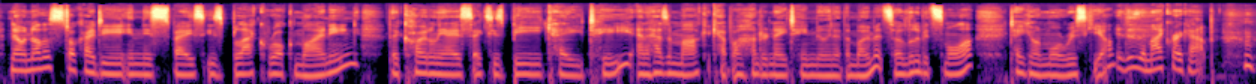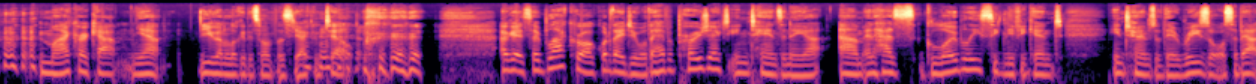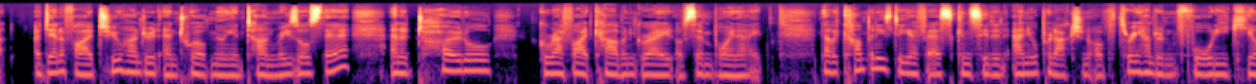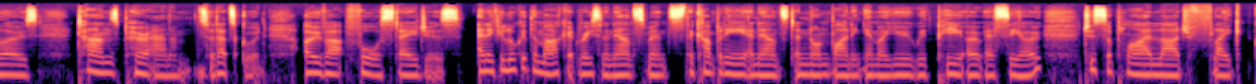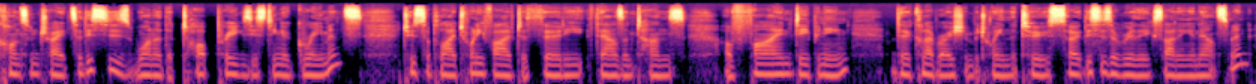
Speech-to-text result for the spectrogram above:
Now, another stock idea in this space is BlackRock Mining. The code on the ASX is BKT and it has a market cap of 118 million at the moment, so a little bit smaller, taking on more riskier. This is a micro cap. micro cap, yeah. You're going to look at this one, Felicity, I can tell. okay, so BlackRock, what do they do? Well, they have a project in Tanzania um, and has globally significant in terms of their resource, about identified 212 million ton resource there and a total graphite carbon grade of 7.8. Now, the company's DFS considered annual production of 340 kilos tons per annum. So that's good over four stages. And if you look at the market recent announcements, the company announced a non binding MOU with POSCO to supply large flake concentrate. So this is one of the top pre existing agreements to supply 25 to 30,000 tons of fine, deepening the collaboration between the two. So this is a really exciting announcement.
